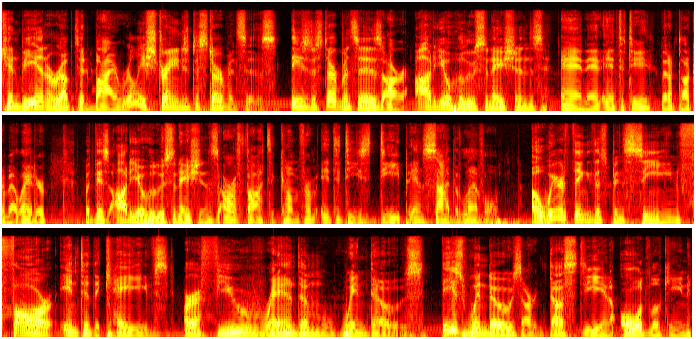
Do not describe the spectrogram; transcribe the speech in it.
can be interrupted by really strange disturbances. These disturbances are audio hallucinations and an entity that I'll talk about later, but these audio hallucinations are thought to come from entities deep inside the level. A weird thing that's been seen far into the caves are a few random windows. These windows are dusty and old looking,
